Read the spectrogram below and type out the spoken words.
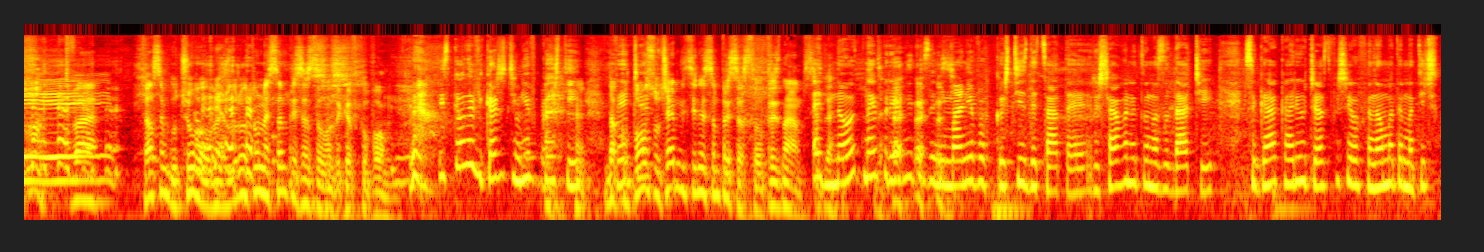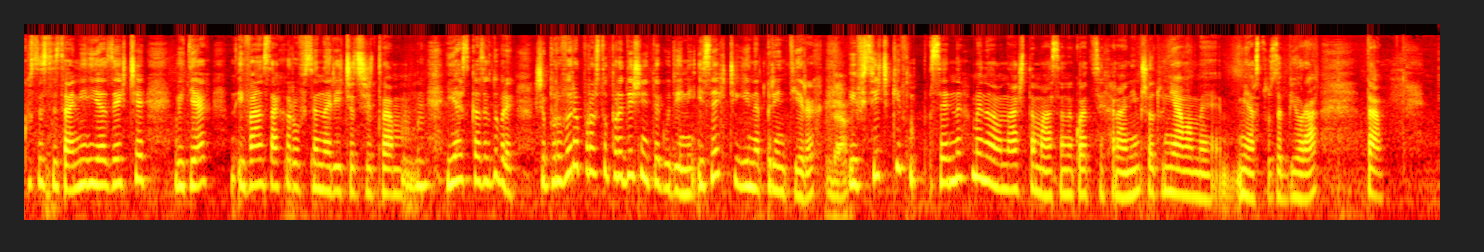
И... Това, е, това съм го чувал. Между другото, не съм присъствал на такъв купон. Искам да ви кажа, че ние вкъщи На вече купон с учебници не съм присъствал, признавам се. да. Едно от най-приятните занимания в къщи с децата е решаването на задачи. Сега Кари участваше в едно математическо състезание и аз взех, че видях Иван Сахаров се нарича, че това. И аз казах, добре, ще проверя просто предишните години. И взех, че ги напринтирах. Да. И всички седнахме на нашата маса, на която се храним, защото нямаме място за бюра. Да.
